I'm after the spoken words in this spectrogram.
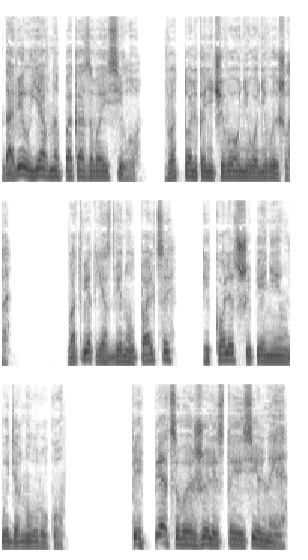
Давил, явно показывая силу, вот только ничего у него не вышло. В ответ я сдвинул пальцы, и Коля с шипением выдернул руку. «Пипец вы жилистые и сильные»,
